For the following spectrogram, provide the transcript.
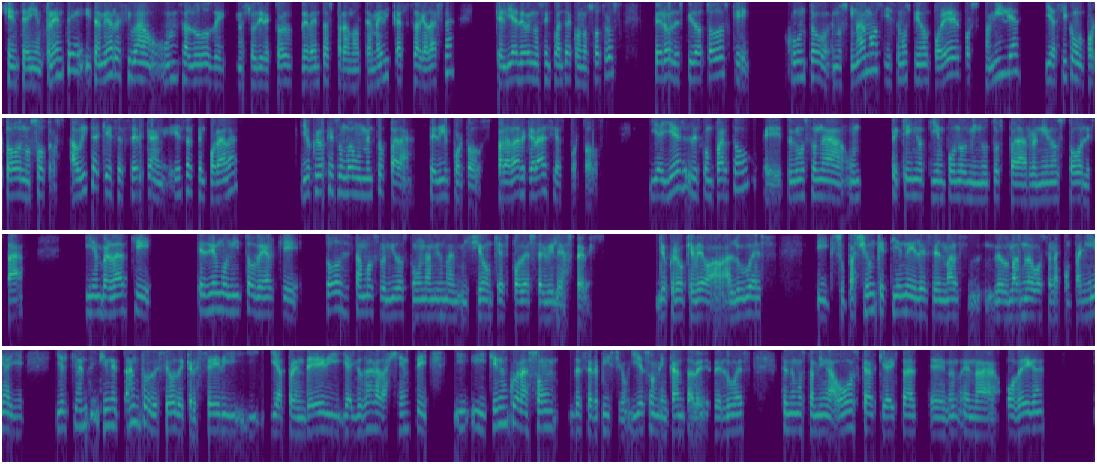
gente ahí enfrente y también reciba un saludo de nuestro director de ventas para Norteamérica, César Galarza, que el día de hoy no se encuentra con nosotros, pero les pido a todos que junto nos unamos y estemos pidiendo por él, por su familia y así como por todos nosotros. Ahorita que se acercan esa temporada, yo creo que es un buen momento para pedir por todos, para dar gracias por todos. Y ayer les comparto, eh, tuvimos una, un pequeño tiempo, unos minutos para reunirnos todo el staff y en verdad que es bien bonito ver que todos estamos reunidos con una misma misión que es poder servirle a ustedes. Yo creo que veo a, Luis y su pasión que tiene, él es el más de los más nuevos en la compañía y, y él tiene, tiene tanto deseo de crecer y, y, aprender y, ayudar a la gente y, y, tiene un corazón de servicio y eso me encanta de, Luis. Tenemos también a Oscar que ahí está en, en la bodega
